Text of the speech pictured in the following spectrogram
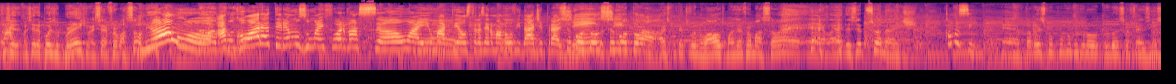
vai. Ser, vai ser depois do break? Vai ser a informação? Não! eu fazer- Agora teremos uma informação aí, o É. Matheus trazendo uma novidade pra Você gente. botou, você botou a, a expectativa no alto, mas a informação é, é- ela é decepcionante. Como assim? É, talvez pro público do, do Dois Cafezinhos,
